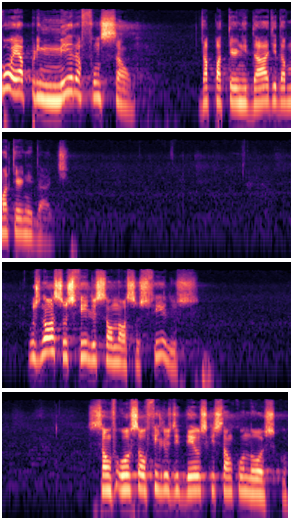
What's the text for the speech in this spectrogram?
Qual é a primeira função da paternidade e da maternidade? Os nossos filhos são nossos filhos? São, ou são filhos de Deus que estão conosco,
